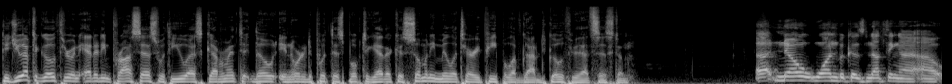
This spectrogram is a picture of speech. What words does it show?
Did you have to go through an editing process with the U.S. government, though, in order to put this book together? Because so many military people have got to go through that system. Uh, no, one because nothing uh, uh,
